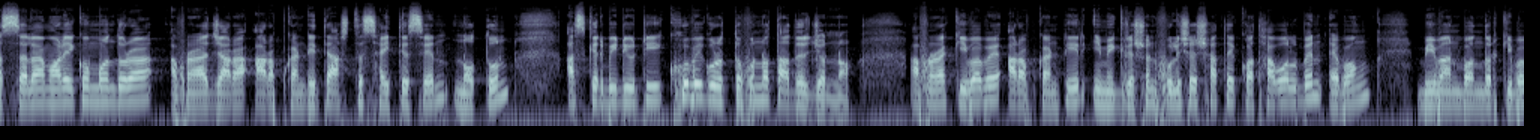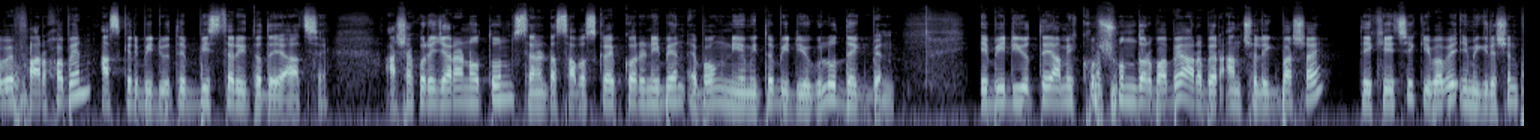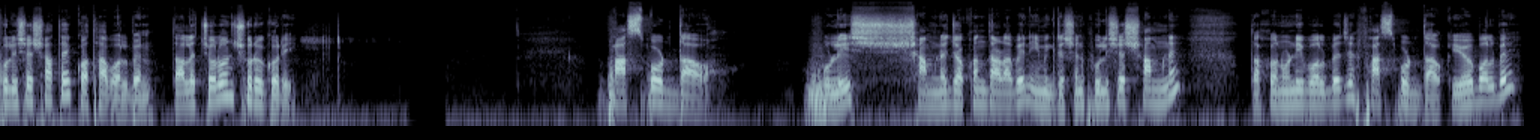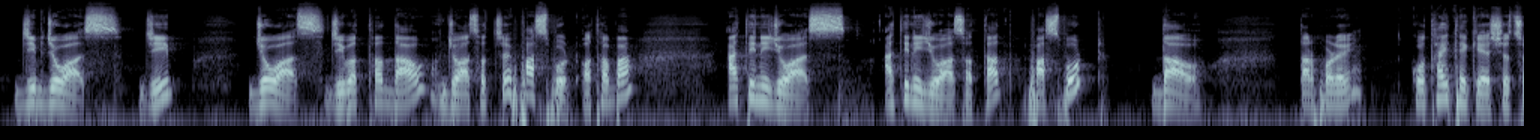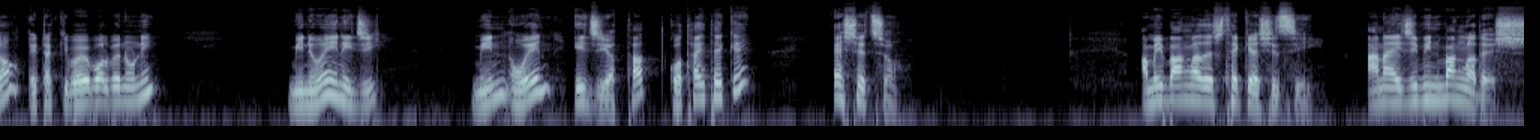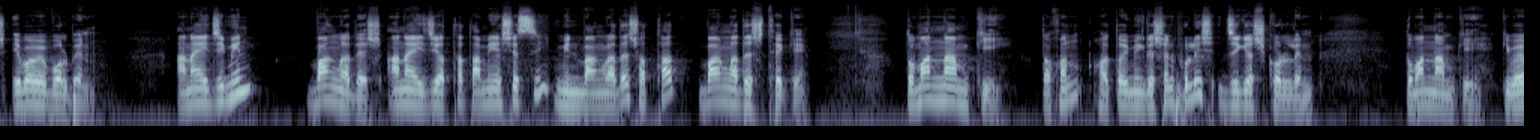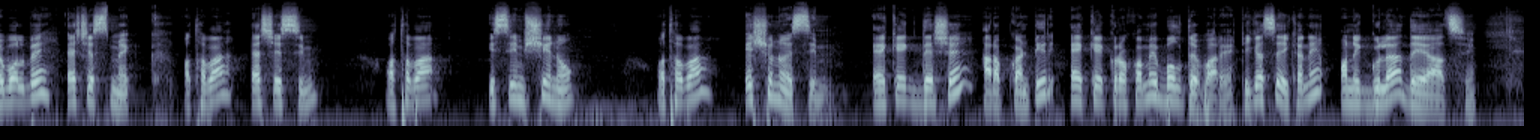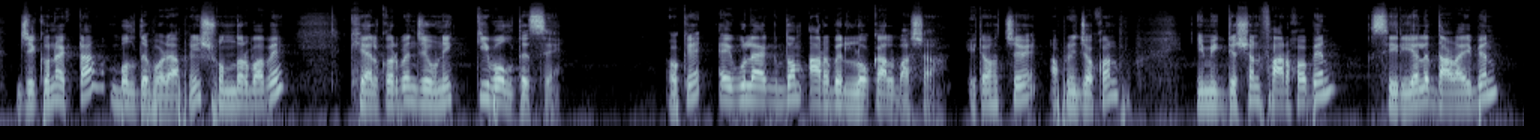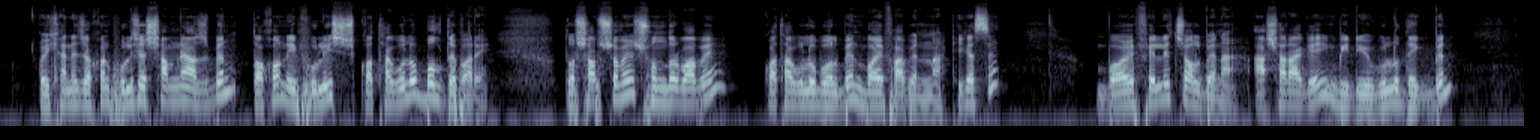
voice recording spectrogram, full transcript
আসসালামু আলাইকুম বন্ধুরা, আপনারা যারা আরব কান্ট্রিতে আসতে চাইতেছেন, নতুন, আজকের ভিডিওটি খুবই গুরুত্বপূর্ণ তাদের জন্য। আপনারা কীভাবে আরব কান্ট্রির ইমিগ্রেশন পুলিশের সাথে কথা বলবেন এবং বিমানবন্দর কীভাবে পার হবেন, আজকের ভিডিওতে বিস্তারিত দেয়া আছে। আশা করি যারা নতুন, চ্যানেলটা সাবস্ক্রাইব করে নেবেন এবং নিয়মিত ভিডিওগুলো দেখবেন। এই ভিডিওতে আমি খুব সুন্দরভাবে আরবের আঞ্চলিক ভাষায় দেখিয়েছি কীভাবে ইমিগ্রেশন পুলিশের সাথে কথা বলবেন। তাহলে চলুন শুরু করি। পাসপোর্ট দাও। পুলিশ সামনে যখন দাঁড়াবেন, ইমিগ্রেশন পুলিশের সামনে, তখন উনি বলবে যে, পাসপোর্ট দাও। কীভাবে বলবে? জিপ জোয়াস জিপ জোয়াস জিপ অর্থাৎ দাও। জোয়াস হচ্ছে পাসপোর্ট। অথবা, আতিনি জোয়াস আতিনি জোয়াস অর্থাৎ, পাসপোর্ট দাও। তারপরে, কোথায় থেকে এসেছ? এটা কীভাবে বলবেন উনি? মিন ওয়েন ইজি। মিন ওয়েন ইজি। অর্থাৎ, কোথায় থেকে এসেছ? আমি বাংলাদেশ থেকে এসেছি। আনা ইজিমিন বাংলাদেশ, এভাবে বলবেন। আনা ইজিমিন বাংলাদেশ আনা ইজি অর্থাৎ আমি এসেছি, মিন বাংলাদেশ অর্থাৎ বাংলাদেশ থেকে। তোমার নাম কি? তখন হয়তো ইমিগ্রেশন পুলিশ জিজ্ঞেস করলেন, তোমার নাম কি? কীভাবে বলবে? এস এস মেক অথবা এস এসিম অথবা ইসিম শেনো অথবা এশনো এসিম। এক এক দেশে আরব কান্ট্রির এক এক রকমে বলতে পারে। ঠিক আছে? এখানে অনেকগুলা দেয়া আছে। যে কোনো একটা বলতে পারে। আপনি সুন্দরভাবে খেয়াল করবেন যে উনি কি বলতেছে। ওকে? এগুলো একদম আরবের লোকাল ভাষা। এটা হচ্ছে আপনি যখন ইমিগ্রেশন ফার হবেন, সিরিয়ালে দাঁড়াইবেন, ওইখানে যখন পুলিশের সামনে আসবেন, তখন এই পুলিশ কথাগুলো বলতে পারে। তো সবসময় সুন্দরভাবে কথাগুলো বলবেন, ভয় পাবেন না। ঠিক আছে? ভয় ফেলে চলবে না। আসার আগেই ভিডিওগুলো দেখবেন,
